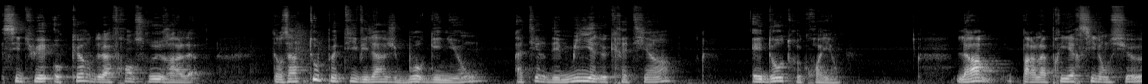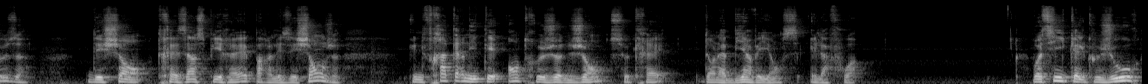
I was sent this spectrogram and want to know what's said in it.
situé au cœur de la France rurale, dans un tout petit village bourguignon, attire des milliers de chrétiens et d'autres croyants. Là, par la prière silencieuse, des chants très inspirés par les échanges, une fraternité entre jeunes gens se crée dans la bienveillance et la foi. Voici quelques jours,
